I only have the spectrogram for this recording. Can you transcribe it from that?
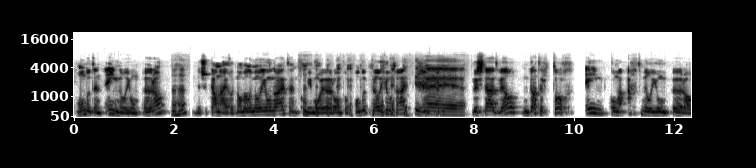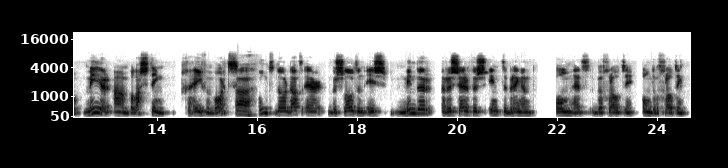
101 miljoen euro. Uh -huh. Dus er kan eigenlijk nog wel een miljoen uit. Dan kom je mooi rond op 100 miljoen uit. Ja, ja, ja. Er staat wel dat er toch 1,8 miljoen euro meer aan belasting geheven wordt. Ah. Komt doordat er besloten is minder reserves in te brengen om, het begroting, om de begroting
